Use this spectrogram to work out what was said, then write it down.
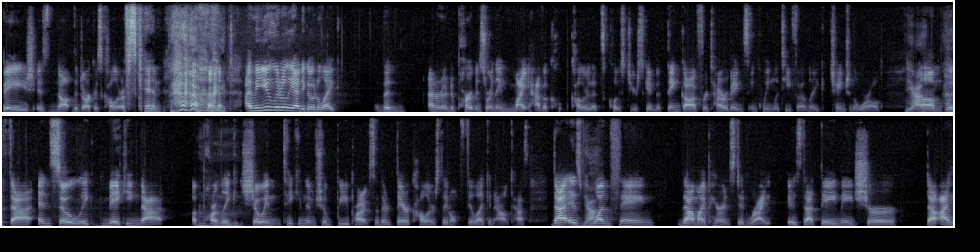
beige is not the darkest color of skin. right. I mean, you literally had to go to like the I don't know department store, and they might have a cl- color that's close to your skin. But thank God for Tyra Banks and Queen Latifah, like changing the world yeah um with that and so like making that a part mm-hmm. like showing taking them show beauty products so they're their colors so they don't feel like an outcast that is yeah. one thing that my parents did right is that they made sure that i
